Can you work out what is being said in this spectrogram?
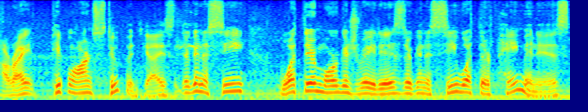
All right? People aren't stupid, guys. They're going to see what their mortgage rate is, they're going to see what their payment is,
